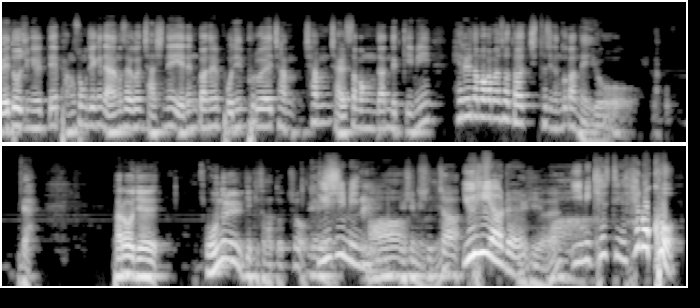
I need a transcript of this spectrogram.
외도 중일 때 방송쟁이 나영석은 자신의 예능관을 본인 프로에 참 참 잘 써먹는다는 느낌이 해를 넘어가면서 더 짙어지는 것 같네요. 바로 이제 오늘 이게 기사가 떴죠. 예. 유시민 아, 유시민. 진짜 유희열을 유희열. 와. 이미 캐스팅 해놓고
